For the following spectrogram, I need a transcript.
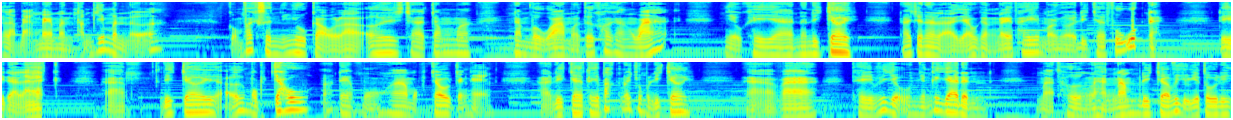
là bạn bè mình thậm chí mình nữa cũng phát sinh những nhu cầu là ơi trong à, năm vừa qua mọi thứ khó khăn quá nhiều khi à, nên đi chơi. Đó cho nên là dạo gần đây thấy mọi người đi chơi phú quốc nè đi đà lạt à, đi chơi ở mộc châu à, đang mùa hoa mộc châu chẳng hạn. À, đi chơi tây bắc nói chung là đi chơi. À, và thì ví dụ những cái gia đình mà thường là hàng năm đi chơi ví dụ như tôi đi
